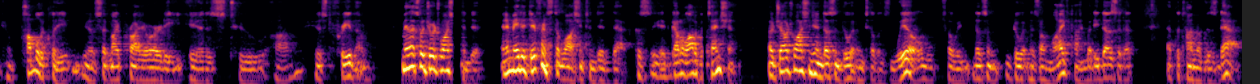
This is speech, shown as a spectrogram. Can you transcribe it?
you know, publicly, you know, said my priority is to uh, is to free them. I mean, that's what George Washington did, and it made a difference that Washington did that because it got a lot of attention. Now, George Washington doesn't do it until his will, so he doesn't do it in his own lifetime, but he does it at, at the time of his death.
